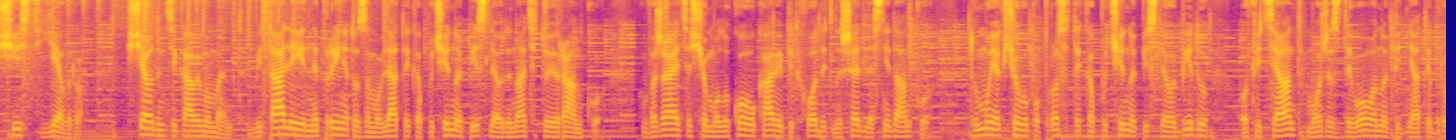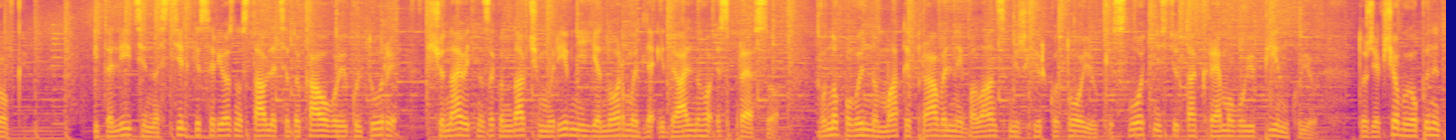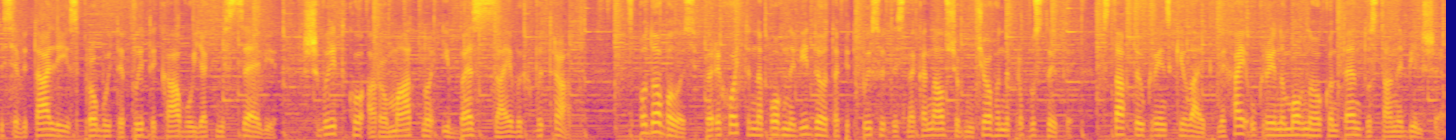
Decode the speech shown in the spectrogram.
5-6 євро. Ще один цікавий момент: в Італії не прийнято замовляти капучино після 11 ранку. Вважається, що молоко у каві підходить лише для сніданку. Тому, якщо ви попросите капучино після обіду, офіціант може здивовано підняти бровки. Італійці настільки серйозно ставляться до кавової культури, що навіть на законодавчому рівні є норми для ідеального еспресо. Воно повинно мати правильний баланс між гіркотою, кислотністю та кремовою пінкою. Тож, якщо ви опинитеся в Італії, спробуйте пити каву як місцеві, швидко, ароматно і без зайвих витрат. Сподобалось? Переходьте на повне відео та підписуйтесь на канал, щоб нічого не пропустити. Ставте український лайк, нехай україномовного контенту стане більше.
